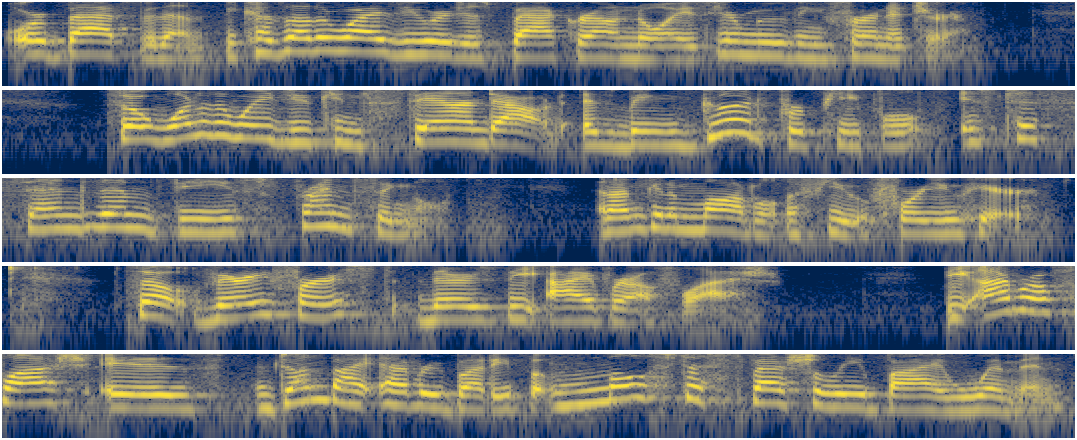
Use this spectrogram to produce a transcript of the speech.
or bad for them because otherwise you are just background noise. You're moving furniture. So one of the ways you can stand out as being good for people is to send them these friend signals. And I'm going to model a few for you here. So very first, there's the eyebrow flash. The eyebrow flash is done by everybody, but most especially by women.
